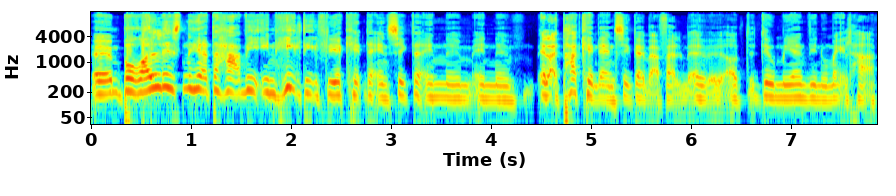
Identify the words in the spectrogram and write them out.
øhm, på rollelisten her, der har vi en hel del flere kendte ansigter, end, øhm, end, øhm, eller et par kendte ansigter i hvert fald, øh, og det, det er jo mere, end vi normalt har.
